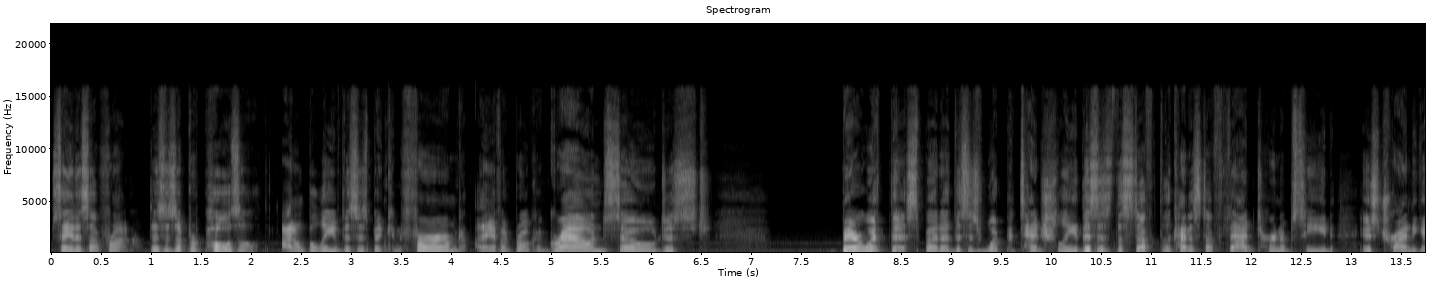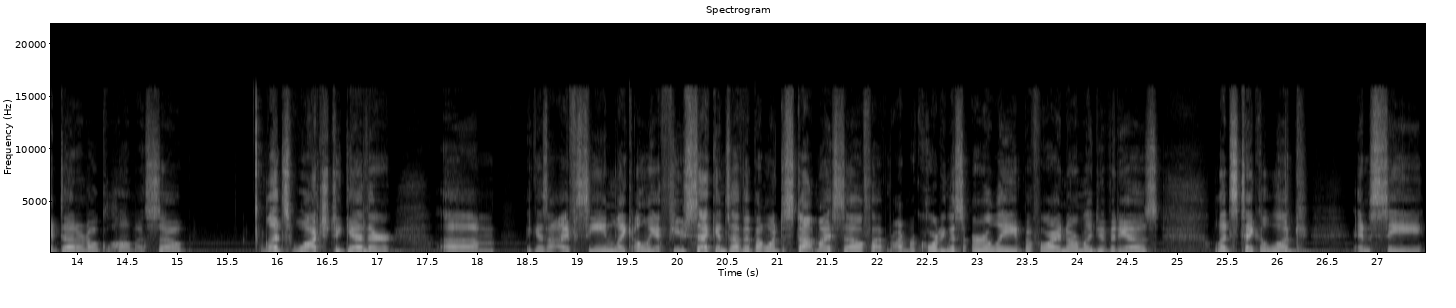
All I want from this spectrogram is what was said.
say this up front. This is a proposal. I don't believe this has been confirmed. I haven't broken ground, so just bear with this. But uh, this is what potentially this is the stuff, the kind of stuff Thad Turnipseed is trying to get done in Oklahoma. So let's watch together. Um, because I've seen like only a few seconds of it, but I want to stop myself. I'm, I'm recording this early before I normally do videos. Let's take a look and see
